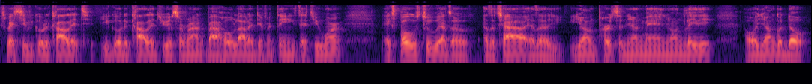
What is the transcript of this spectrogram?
Especially if you go to college, you go to college, you're surrounded by a whole lot of different things that you weren't exposed to as a as a child, as a young person, young man, young lady, or young adult.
